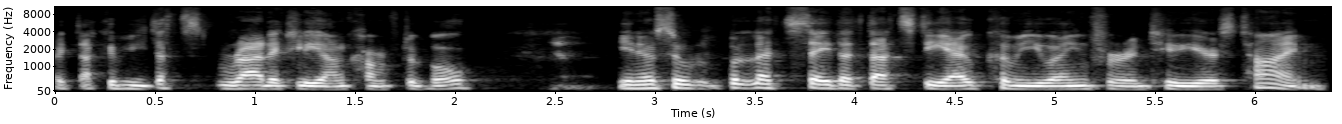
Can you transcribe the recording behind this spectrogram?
Right. That could be, that's radically uncomfortable. You know, so, but let's say that that's the outcome you aim for in two years time.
